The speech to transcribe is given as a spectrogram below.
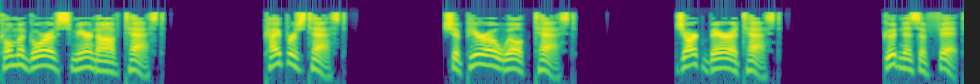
Kolmogorov-Smirnov test. Kuiper's test. Shapiro-Wilk test. Jarque-Bera test. Goodness of fit.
